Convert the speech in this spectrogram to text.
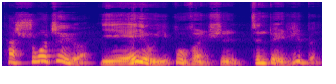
他说这个也有一部分是针对日本的。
